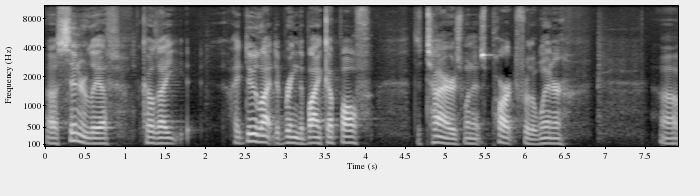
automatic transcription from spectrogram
uh, center lift because I, I do like to bring the bike up off the tires when it's parked for the winter. Uh,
